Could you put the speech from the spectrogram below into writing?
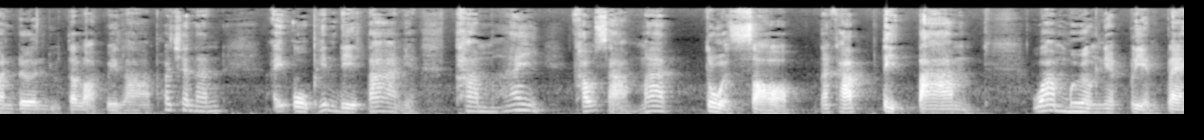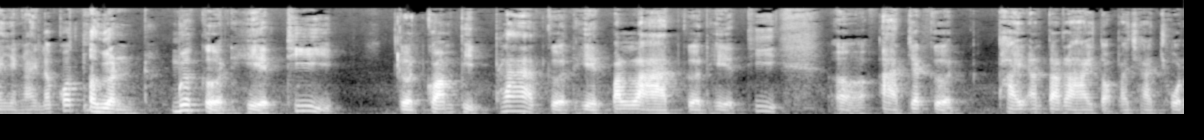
มันเดินอยู่ตลอดเวลา เพราะฉะนั้นไอโอเพนเดต้าเนี่ยทำให้เขาสามารถตรวจสอบนะครับ ติดตาม ว่าเมืองเนี่ยเปลี่ยนแปลงยังไง แล้วก็เตือนเมื่อเกิดเหตุที่เกิดความผิดพลาด เกิดเหตุประหลาด เกิดเหตุที่อาจจะเกิดภัยอันตรายต่อประชาชน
